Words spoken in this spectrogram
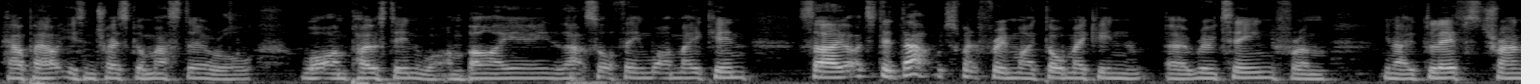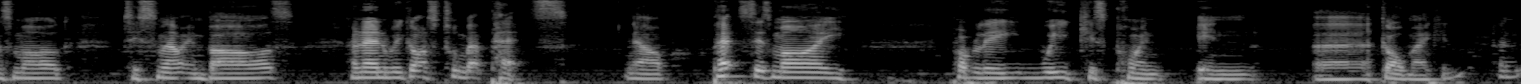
help out using Skill Master or what I'm posting, what I'm buying, that sort of thing, what I'm making. So I just did that. We just went through my gold making uh, routine from, you know, glyphs, transmog to smelting bars. And then we got to talking about pets. Now, Pets is my probably weakest point in uh, gold making. And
